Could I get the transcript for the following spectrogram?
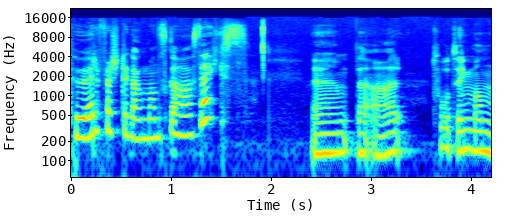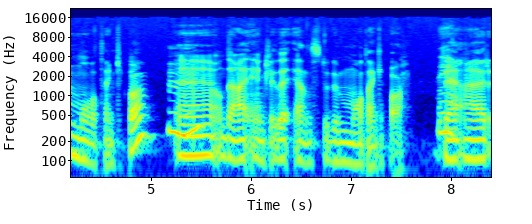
før første gang man skal ha sex? Eh, det er to ting man må tenke på, Mhm. eh, og det er egentlig det eneste du må tenke på. Det Ja. er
